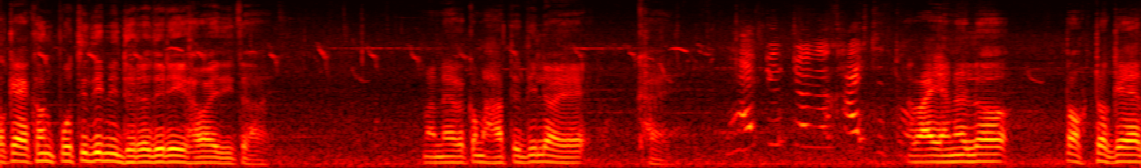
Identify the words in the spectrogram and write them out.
ওকে এখন প্রতিদিনই ধরে ধরেই খাওয়াই দিতে হয়। মানে এরকম হাতে দিলে খায় হ্যাঁ তুই তো আগে খাইছে তো রায়ান হলো টকটকের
